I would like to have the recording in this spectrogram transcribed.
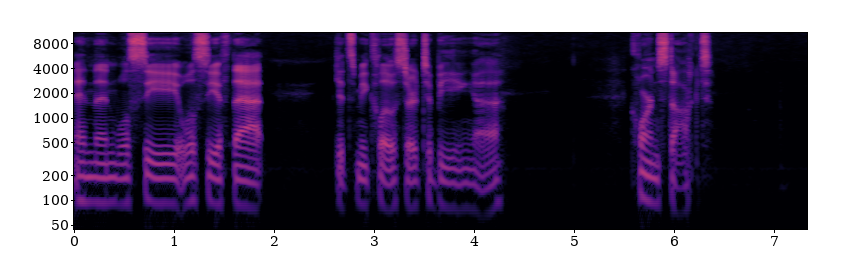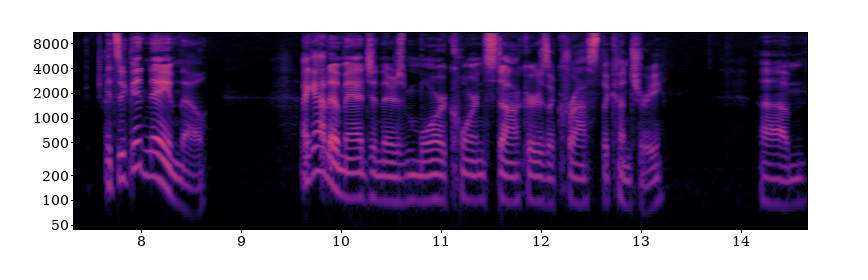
and then we'll see we'll see if that gets me closer to being uh, corn stalked. It's a good name though. I gotta imagine there's more corn stalkers across the country. Um,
